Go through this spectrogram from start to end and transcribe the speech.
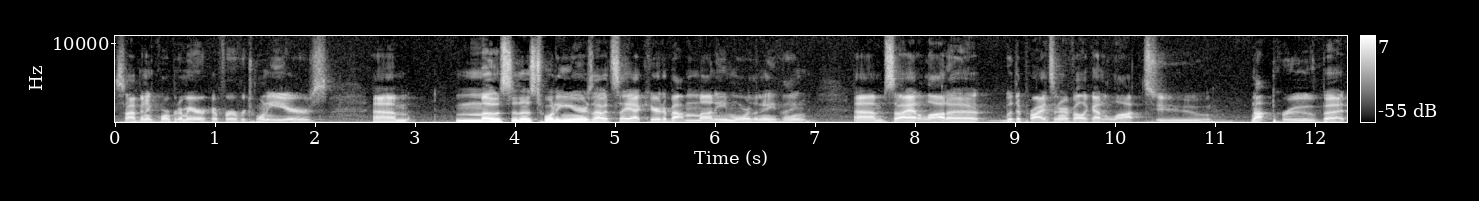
So I've been in corporate America for over 20 years. Um, most of those 20 years, I would say I cared about money more than anything. Um, so I had a lot of, with the Pride Center, I felt like I had a lot to not prove, but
